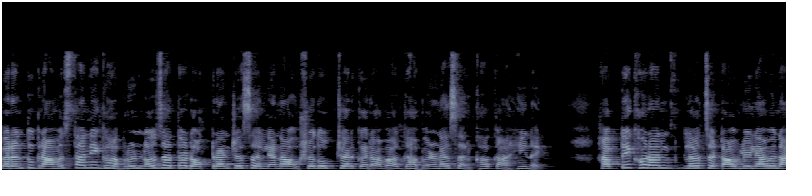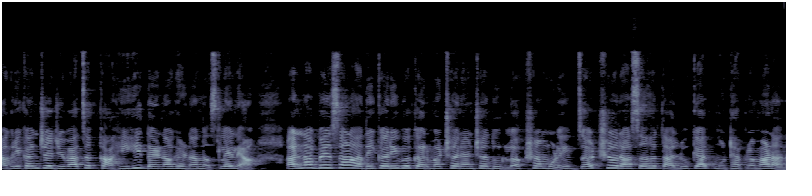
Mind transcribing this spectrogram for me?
परंतु ग्रामस्थांनी घाबरून न जाता डॉक्टरांच्या सल्ल्यानं औषधोपचार करावा घाबरण्यासारखं काही नाही. हप्तेखोरांना चटावलेल्या व नागरिकांच्या जीवाचं काहीही देणं घेणं नसलेल्या अन्न भेसळ अधिकारी व कर्मचाऱ्यांच्या दुर्लक्षामुळे जत शहरासह तालुक्यात मोठ्या प्रमाणात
